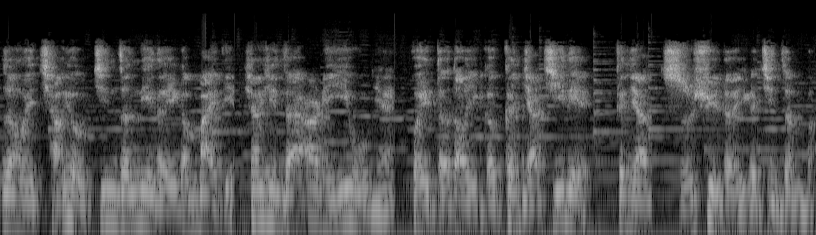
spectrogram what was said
认为强有竞争力的一个卖点，相信在二零一五年会得到一个更加激烈、更加持续的一个竞争吧。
